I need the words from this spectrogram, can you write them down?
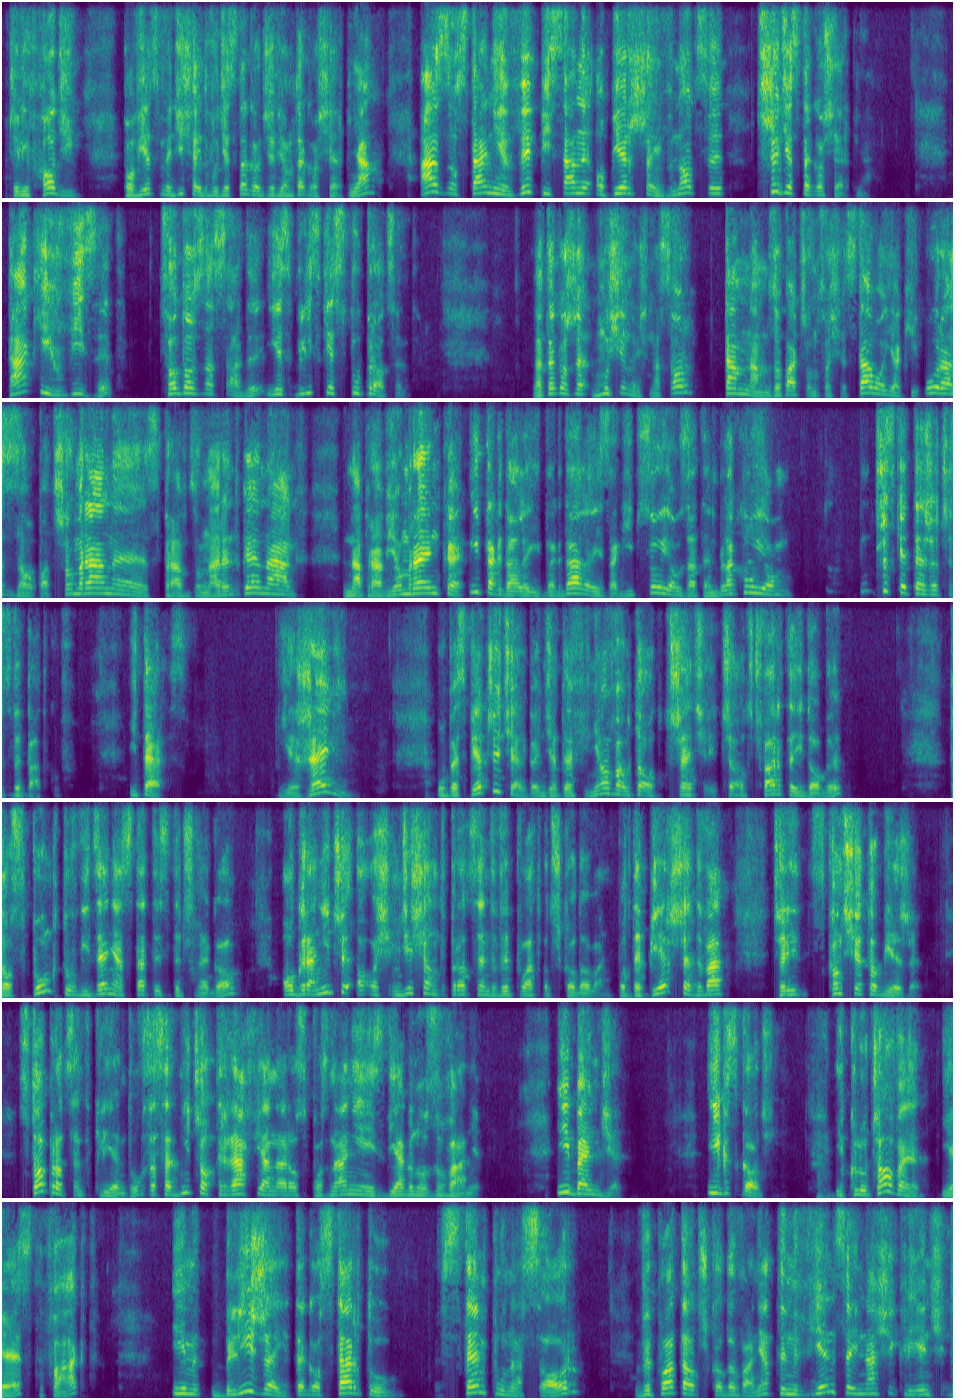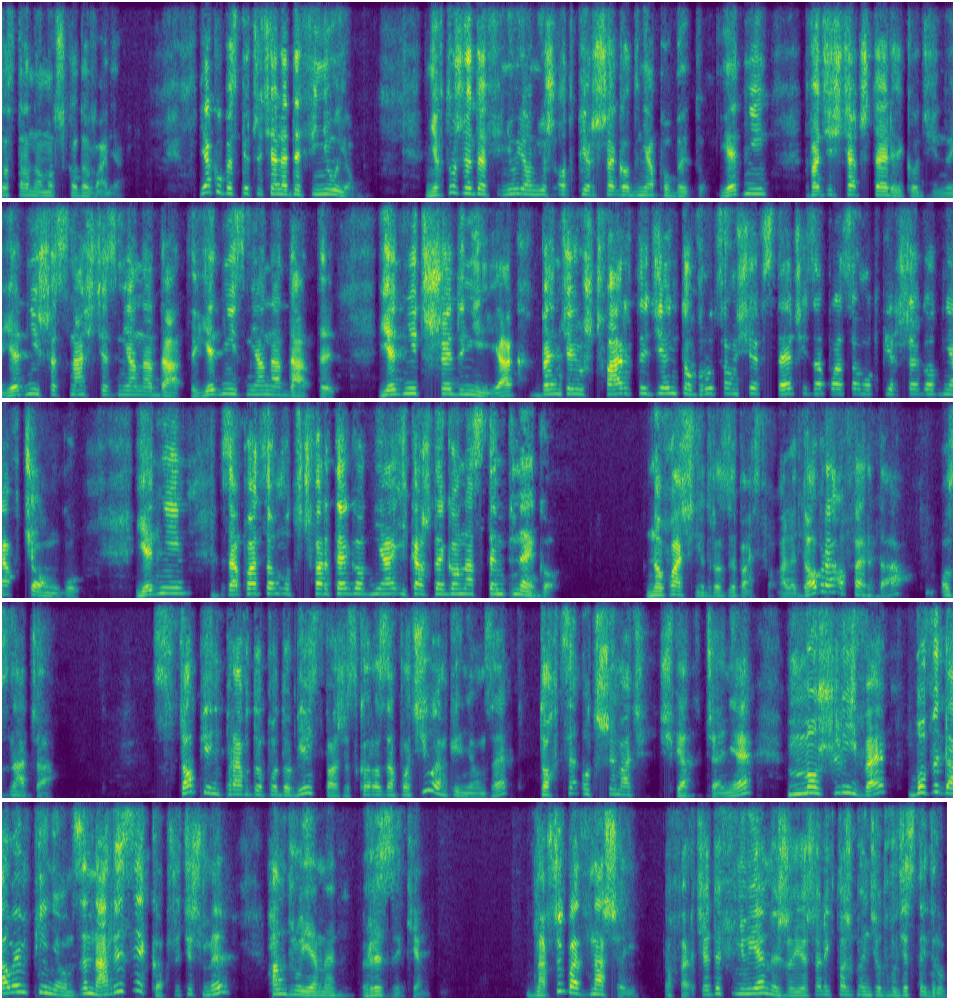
czyli wchodzi powiedzmy dzisiaj 29 sierpnia, a zostanie wypisany o pierwszej w nocy 30 sierpnia. Takich wizyt co do zasady jest bliskie 100%. Dlatego, że musimy iść na SOR, tam nam zobaczą, co się stało, jaki uraz, zaopatrzą ranę, sprawdzą na rentgenach, naprawią rękę i tak dalej, i tak dalej, zagipsują, zatem blakują. Wszystkie te rzeczy z wypadków. I teraz, jeżeli ubezpieczyciel będzie definiował to od trzeciej czy od czwartej doby, to z punktu widzenia statystycznego ograniczy o 80% wypłat odszkodowań, bo te pierwsze dwa, czyli skąd się to bierze? 100% klientów zasadniczo trafia na rozpoznanie i zdiagnozowanie i będzie x godzin. I kluczowe jest fakt, im bliżej tego startu wstępu na SOR, wypłata odszkodowania, tym więcej nasi klienci dostaną odszkodowania. Jak ubezpieczyciele definiują? Niektórzy definiują już od pierwszego dnia pobytu. Jedni 24 godziny, jedni 16 zmiana daty, jedni zmiana daty, jedni 3 dni. Jak będzie już czwarty dzień, to wrócą się wstecz i zapłacą od pierwszego dnia w ciągu. Jedni zapłacą od czwartego dnia i każdego następnego. No właśnie, drodzy Państwo, ale dobra oferta oznacza stopień prawdopodobieństwa, że skoro zapłaciłem pieniądze, to chcę otrzymać świadczenie możliwe, bo wydałem pieniądze na ryzyko. Przecież my handlujemy ryzykiem. Na przykład w naszej ofercie definiujemy, że jeżeli ktoś będzie o 22,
